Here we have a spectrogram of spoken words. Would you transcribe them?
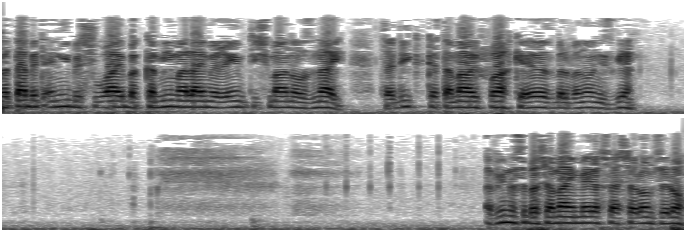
ותבט עיני בשוריים, בקמים עלי מרעים תשמענה אוזני, צדיק כתמר יפרח כארז בלבנון ישגה. אבינו שבשמיים מלך שהשלום שלו.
